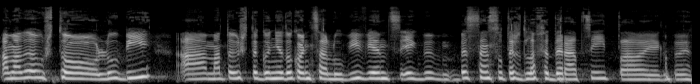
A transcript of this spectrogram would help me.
Amadeusz to lubi, a Mateusz tego nie do końca lubi, więc jakby bez sensu też dla federacji to jakby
